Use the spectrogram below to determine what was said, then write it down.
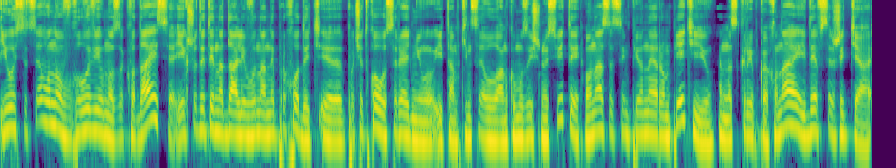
І ось це воно в голові воно закладається. Якщо дитина далі вона не проходить е, початкову, середню і там кінцеву ланку музичної освіти, вона за цим піонером Петією на скрипках, вона йде все життя.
